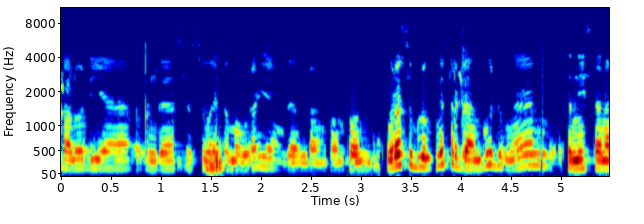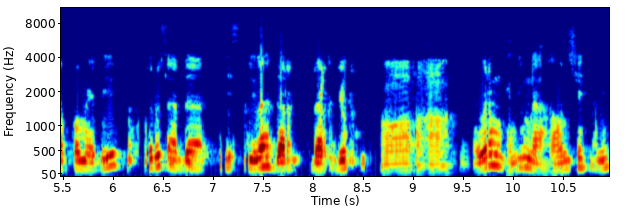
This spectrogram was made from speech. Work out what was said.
kalau dia enggak sesuai sama orang ya enggak orang tonton. Orang sebelumnya terganggu dengan seni stand up comedy, terus ada istilah dark dark joke. Oh, heeh. Nah, orang anjing naon sih ini?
